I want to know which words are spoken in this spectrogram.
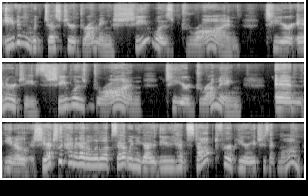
even with just your drumming, she was drawn to your energies. She was drawn to your drumming. And, you know, she actually kind of got a little upset when you guys you had stopped for a period. She's like, Mom,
